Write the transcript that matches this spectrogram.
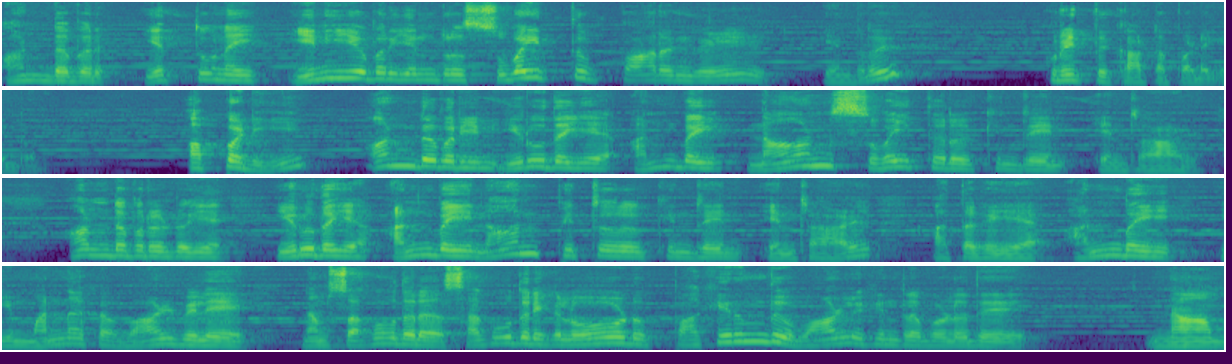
ஆண்டவர் எத்துணை இனியவர் என்று சுவைத்து பாருங்கள் என்று குறித்து காட்டப்படுகின்றது. அப்படி ஆண்டவரின் இருதய அன்பை நான் சுவைத்திருக்கின்றேன் என்றால் ஆண்டவருடைய இருதய அன்பை நான் பெற்றிருக்கின்றேன் என்றால் அத்தகைய அன்பை இம்மன்னக வாழ்விலே நம் சகோதர சகோதரிகளோடு பகிர்ந்து வாழுகின்ற பொழுது நாம்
